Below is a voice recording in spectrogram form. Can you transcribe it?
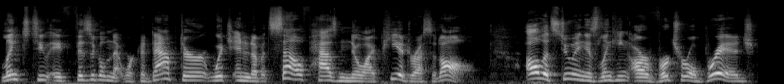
linked to a physical network adapter, which in and of itself has no IP address at all. All it's doing is linking our virtual bridge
